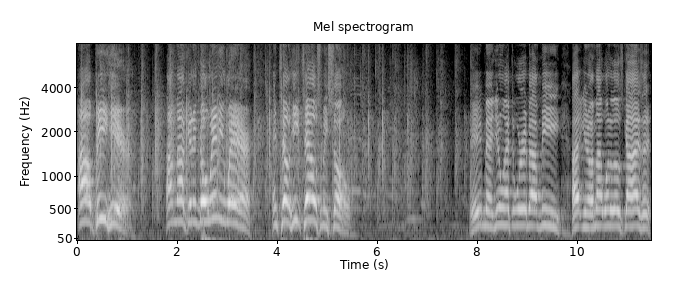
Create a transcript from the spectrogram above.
I'll be here. I'm not going to go anywhere until he tells me so. Amen. You don't have to worry about me. You know, I'm not one of those guys that,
